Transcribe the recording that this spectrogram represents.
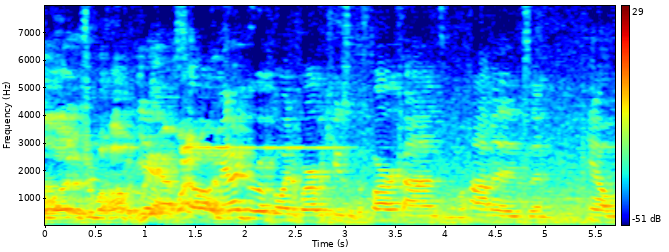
of Islam. Elijah Muhammad. Really? Yeah, Wow. so I mean. I grew up going to barbecues with the Farrakhan's and the Muhammads, and you know,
